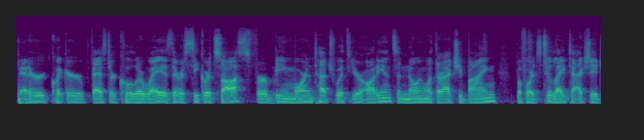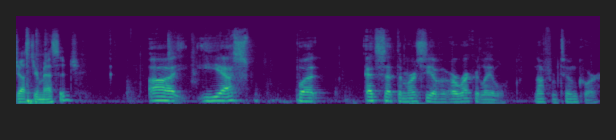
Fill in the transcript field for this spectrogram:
better, quicker, faster, cooler way? Is there a secret sauce for being more in touch with your audience and knowing what they're actually buying before it's too late to actually adjust your message? Uh, yes, but it's at the mercy of a record label, not from TuneCore.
